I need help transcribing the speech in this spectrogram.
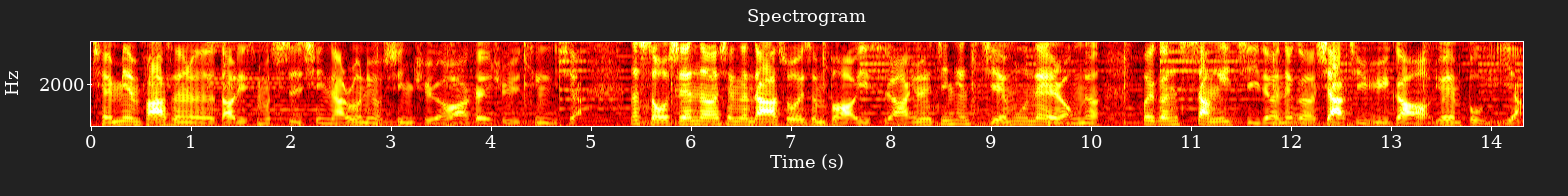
前面发生了到底什么事情啊，如果你有兴趣的话，可以去听一下。那首先呢，先跟大家说一声不好意思啦，因为今天节目内容呢，会跟上一集的那个下集预告有点不一样。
